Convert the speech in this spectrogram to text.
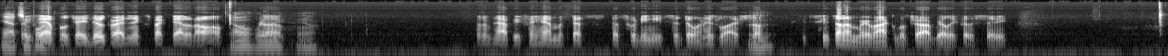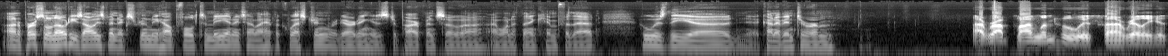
Yeah, it's For important. example, Jay Duca, I didn't expect that at all. Oh, really? Uh, yeah. but I'm happy for him if that's that's what he needs to do in his life. So he's, he's done a remarkable job, really, for the city. On a personal note, he's always been extremely helpful to me anytime I have a question regarding his department, so uh, I want to thank him for that. Who is the uh, kind of interim? Uh, Rob Conlon, who is uh, really his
